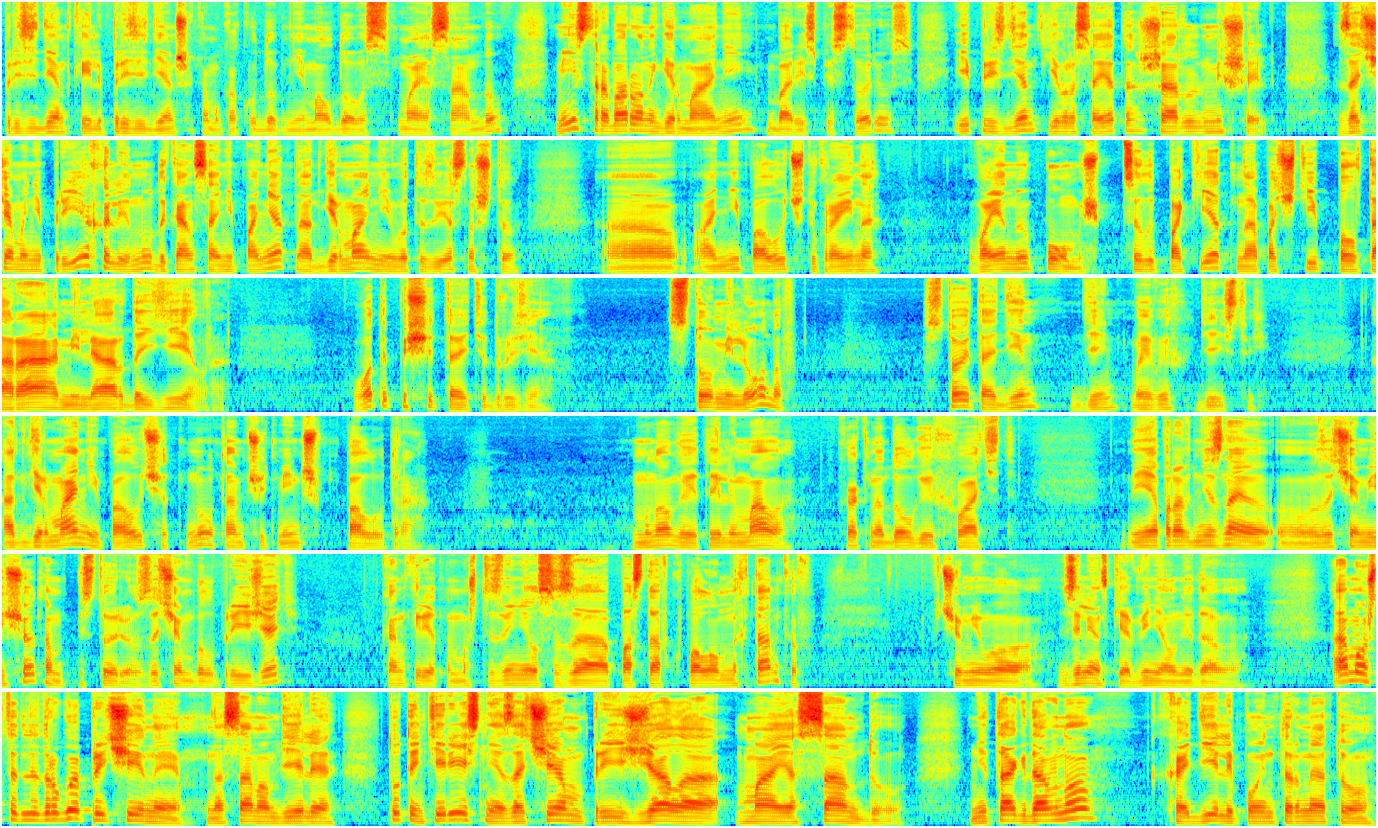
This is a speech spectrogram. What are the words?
президентка или президентша, кому как удобнее, Молдова Майя Санду, министр обороны Германии Борис Писториус и президент Евросоюза Шарль Мишель. Зачем они приехали, ну, до конца непонятно. От Германии вот известно, что э, они получат, Украина, военную помощь. Целый пакет на почти полтора миллиарда евро. Вот и посчитайте, друзья. 100 миллионов стоит один день боевых действий. От Германии получат, ну, там чуть меньше полутора. Много это или мало? Как надолго их хватит? Я, правда, не знаю, э, зачем еще там Писториус, зачем было приезжать конкретно. Может, извинился за поставку поломных танков, в чем его Зеленский обвинял недавно. А может и для другой причины. На самом деле, тут интереснее, зачем приезжала Майя Санду. Не так давно ходили по интернету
